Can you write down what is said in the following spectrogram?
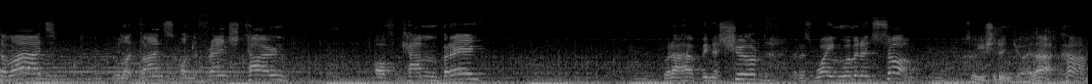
After that, we'll advance on the French town of Cambrai, where I have been assured there is wine, women, and song. So you should enjoy that. Ah,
